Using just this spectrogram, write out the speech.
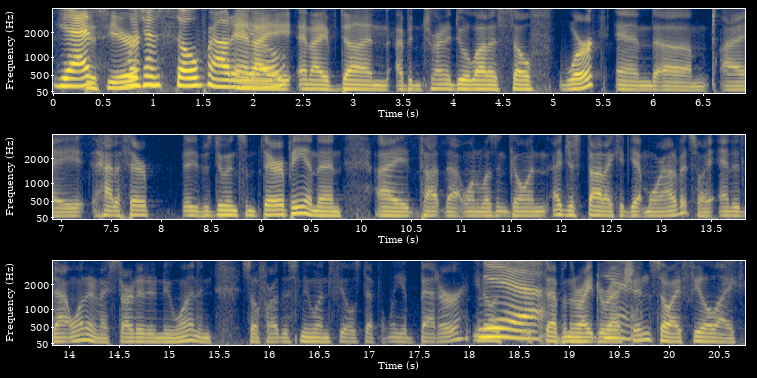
yes, this year. which I'm so proud of and you. I and I've done I've been trying to do a lot of self work and um, I had a therapy I was doing some therapy and then I thought that one wasn't going I just thought I could get more out of it so I ended that one and I started a new one and so far this new one feels definitely a better you know Yeah. a step in the right direction so I feel like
